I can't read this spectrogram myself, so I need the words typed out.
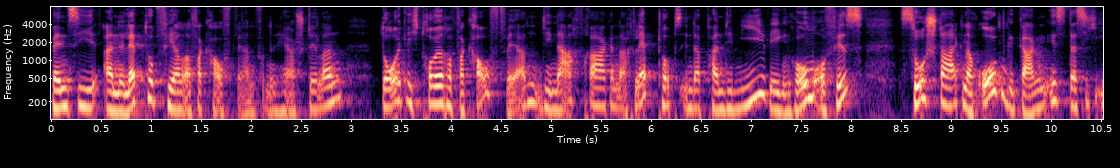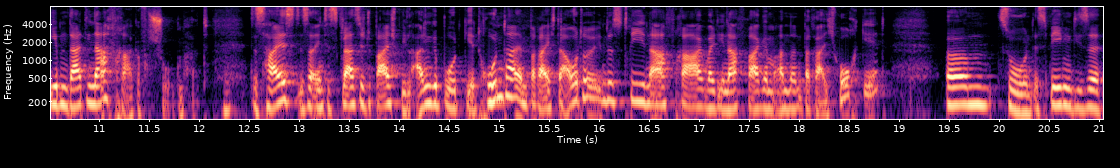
wenn sie an eine Laptop-Firma verkauft werden von den Herstellern, deutlich teurer verkauft werden. Die Nachfrage nach Laptops in der Pandemie wegen Homeoffice so stark nach oben gegangen ist, dass sich eben da die Nachfrage verschoben hat. Das heißt, das ist eigentlich das klassische Beispiel. Angebot geht runter im Bereich der Autoindustrie, Nachfrage, weil die Nachfrage im anderen Bereich hochgeht. Ähm, so, und deswegen diese,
